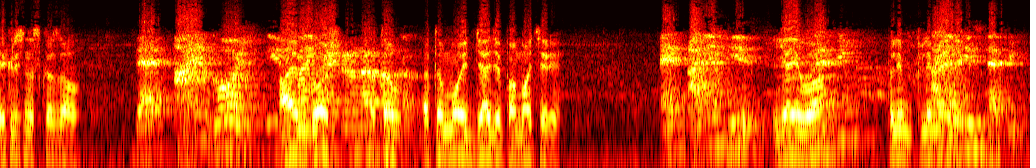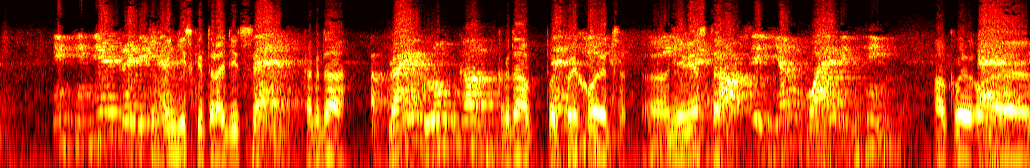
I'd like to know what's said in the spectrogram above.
И Кришна сказал, My Гош, это, это мой дядя по матери. Я его плем- племянник. В индийской традиции, когда, когда приходит э, невеста, а, э,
